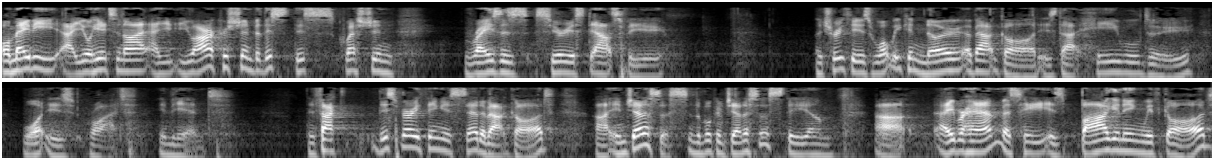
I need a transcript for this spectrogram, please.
Or maybe uh, you're here tonight and you, you are a Christian, but this, this question raises serious doubts for you. The truth is, what we can know about God is that He will do what is right in the end. In fact, this very thing is said about God uh, in Genesis, in the book of Genesis. The um, uh, Abraham, as he is bargaining with God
